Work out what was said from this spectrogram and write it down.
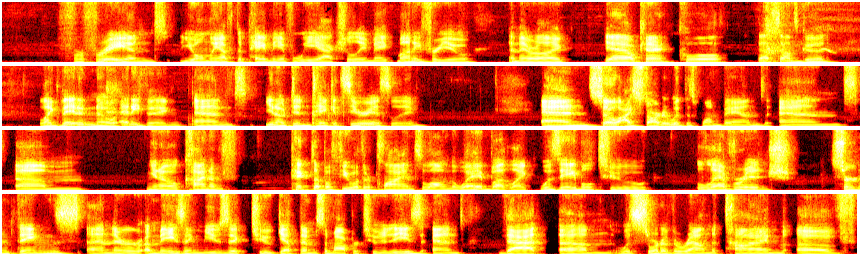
for free and you only have to pay me if we actually make money for you. And they were like, yeah, okay, cool. That sounds good. Like they didn't know anything and, you know, didn't take it seriously. And so I started with this one band and, um, you know, kind of picked up a few other clients along the way, but like was able to leverage certain things and their amazing music to get them some opportunities. And that um, was sort of around the time of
